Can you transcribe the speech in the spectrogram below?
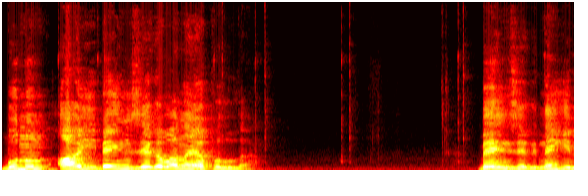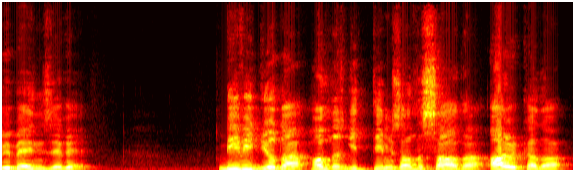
bunun ay benzeri bana yapıldı. Benzeri ne gibi benzeri? Bir videoda halı gittiğimiz halı sahada arkada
